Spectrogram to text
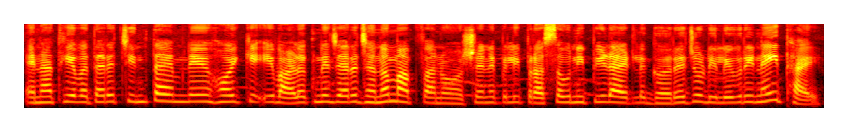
એનાથી વધારે ચિંતા એમને હોય કે એ બાળકને જ્યારે જન્મ આપવાનો હશે ને પેલી પ્રસવની પીડા એટલે ઘરે જો ડિલિવરી નહીં થાય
